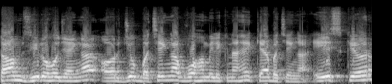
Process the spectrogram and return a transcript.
टर्म ज़ीरो हो जाएगा। और जो बचेगा, वो हमें लिखना है, क्या बचेगा? A square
